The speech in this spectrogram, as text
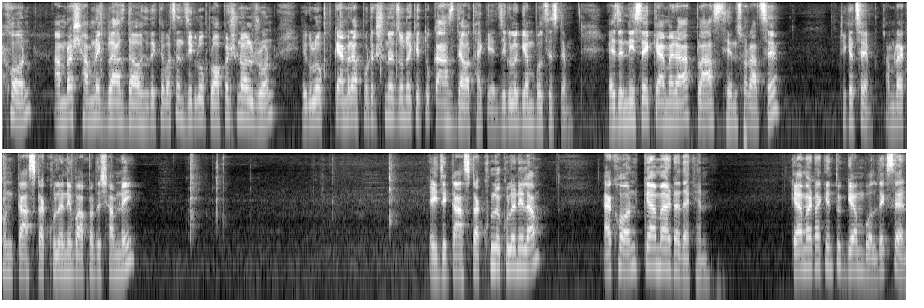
এখন আমরা সামনে গ্লাস দেওয়া হয়েছে, দেখতে পাচ্ছেন? যেগুলো প্রফেশনাল ড্রোন এগুলো ক্যামেরা প্রোটেকশনের জন্য কিন্তু কাঁচ দেওয়া থাকে, যেগুলো গেম্বল সিস্টেম এই যে নিচে ক্যামেরা প্লাস সেন্সর আছে, ঠিক আছে? আমরা এখন কাঁচটা খুলে নেব আপনাদের সামনেই। এই যে কাঁচটা খুলে খুলে নিলাম। এখন ক্যামেরাটা দেখেন। ক্যামেরাটা কিন্তু গেম্বল দেখছেন?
